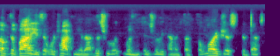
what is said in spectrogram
of the bodies that we're talking about. This one is really kind of the, the largest, the best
